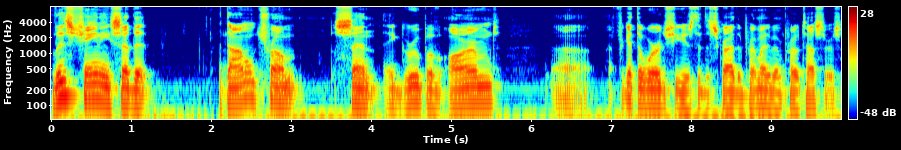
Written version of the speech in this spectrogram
Liz Cheney said that Donald Trump sent a group of armed, uh, I forget the word she used to describe the, it might have been protesters,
